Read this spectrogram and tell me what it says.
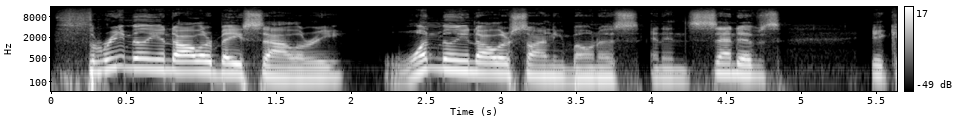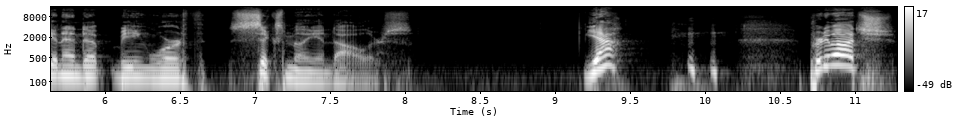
$3 million base salary, $1 million signing bonus, and incentives, it can end up being worth $6 million. Yeah, pretty much.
